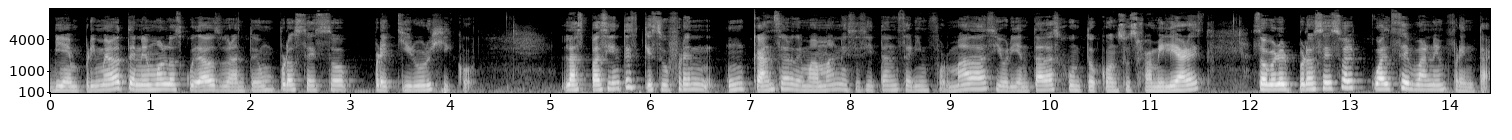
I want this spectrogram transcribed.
Bien, primero tenemos los cuidados durante un proceso prequirúrgico. Las pacientes que sufren un cáncer de mama necesitan ser informadas y orientadas junto con sus familiares sobre el proceso al cual se van a enfrentar.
